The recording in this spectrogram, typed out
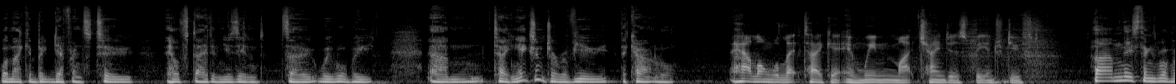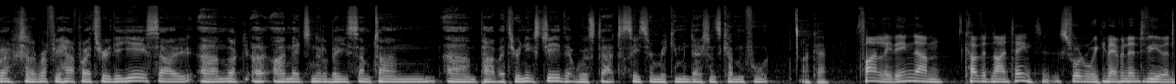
will make a big difference to the health state of New Zealand. So we will be um, taking action to review the current law. How long will that take and when might changes be introduced? Um, these things will be sort of roughly halfway through the year, so um, look, I, imagine it'll be sometime um, partway through next year that we'll start to see some recommendations coming forward. Okay. Finally, then, um, COVID 19. It's extraordinary we can have an interview and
